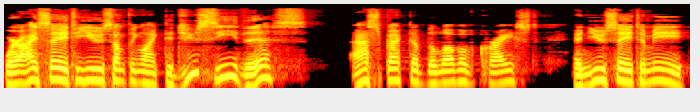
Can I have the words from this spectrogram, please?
where I say to you something like, Did you see this aspect of the love of Christ? And you say to me,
